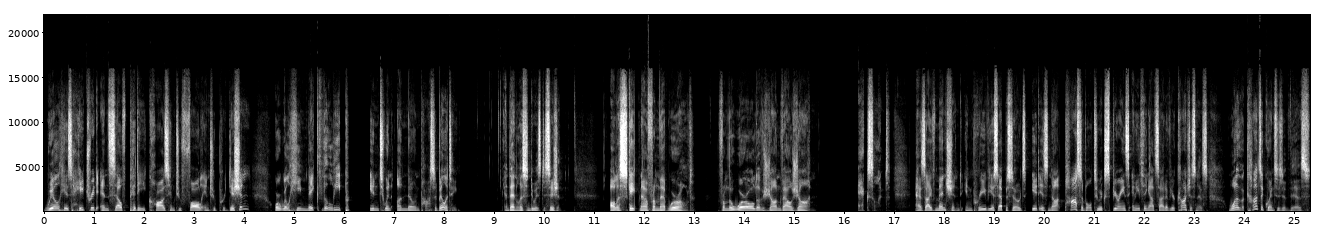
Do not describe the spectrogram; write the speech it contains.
Will his hatred and self pity cause him to fall into perdition, or will he make the leap into an unknown possibility? And then listen to his decision. I'll escape now from that world, from the world of Jean Valjean. Excellent. As I've mentioned in previous episodes, it is not possible to experience anything outside of your consciousness. One of the consequences of this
